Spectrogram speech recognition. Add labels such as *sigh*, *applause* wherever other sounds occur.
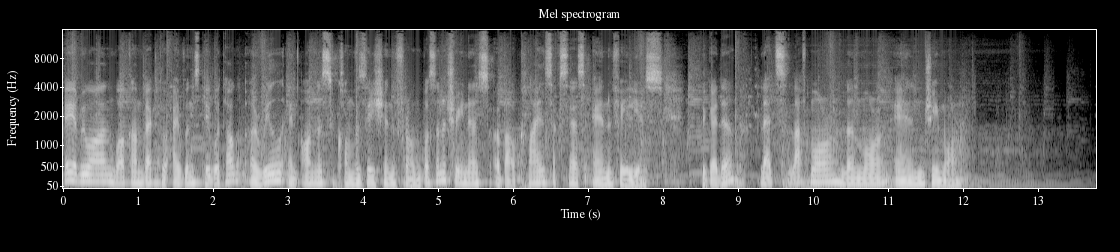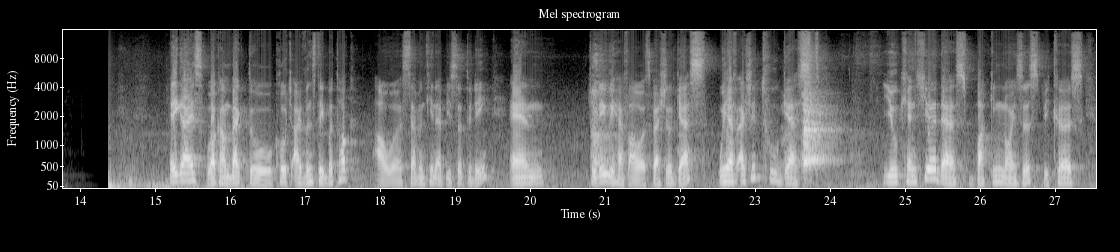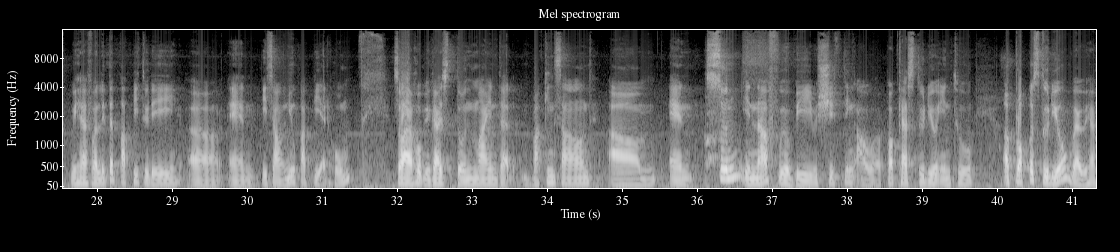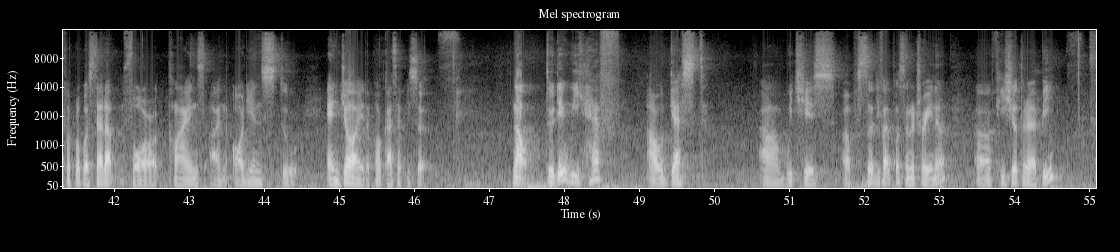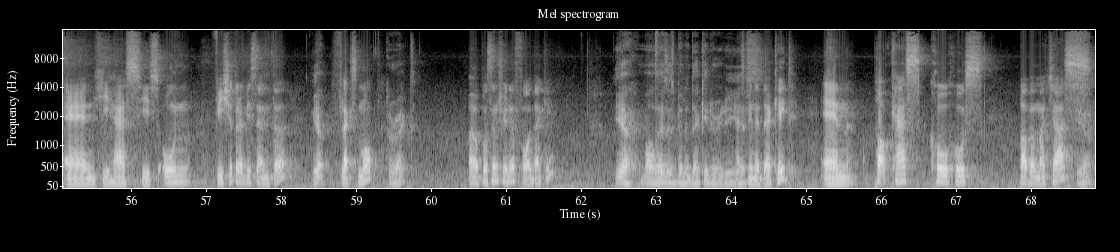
Hey everyone, welcome back to Ivan's Table Talk, a real and honest conversation from personal trainers about client success and failures. Together, let's laugh more, learn more, and train more. Hey guys, welcome back to Coach Ivan's Table Talk, our 17th episode today. And today we have our special guest. We have actually two guests you can hear there's barking noises because we have a little puppy today uh, and it's our new puppy at home. So I hope you guys don't mind that barking sound. Um, and soon enough, we'll be shifting our podcast studio into a proper studio where we have a proper setup for clients and audience to enjoy the podcast episode. Now, today we have our guest, uh, which is a certified personal trainer uh, physiotherapy, and he has his own physiotherapy center, Yeah, FlexMob, correct. a personal trainer for a decade, Yeah, more or less it's been a decade already. has yes. been a decade, and podcast co-host Barbell Machas. Yeah.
